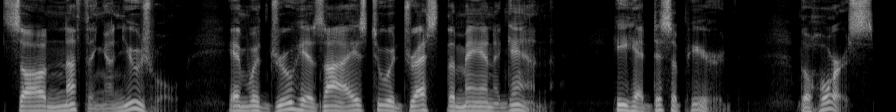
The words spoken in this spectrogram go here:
saw nothing unusual, and withdrew his eyes to address the man again. He had disappeared. The horse,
